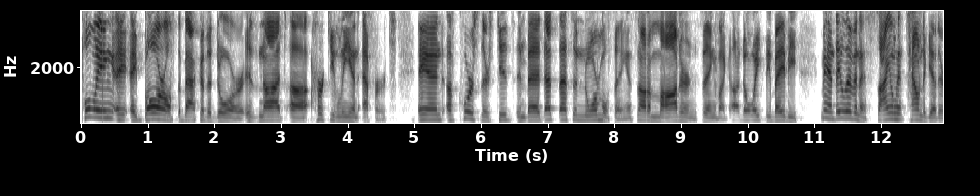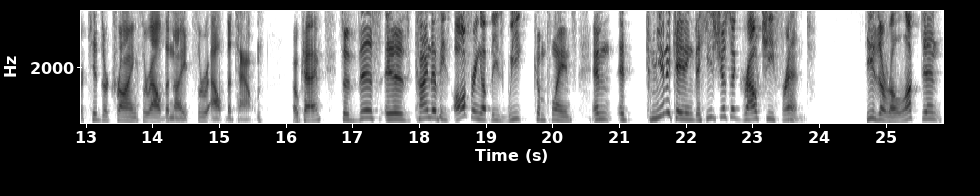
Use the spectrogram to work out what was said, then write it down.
Pulling a, a bar off the back of the door is not a Herculean effort. And of course, there's kids in bed. That, that's a normal thing. It's not a modern thing like, oh, don't wake the baby. Man, they live in a silent town together. Kids are crying throughout the night, throughout the town okay? So this is kind of, he's offering up these weak complaints, and it, communicating that he's just a grouchy friend. He's a reluctant,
